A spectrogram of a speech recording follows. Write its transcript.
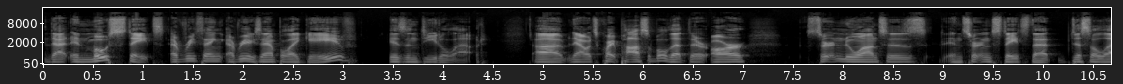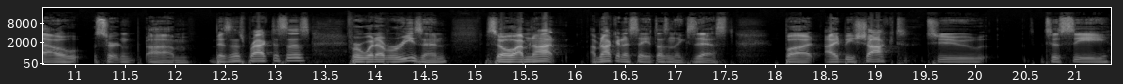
that in most states everything every example i gave is indeed allowed. Uh, now it's quite possible that there are certain nuances in certain states that disallow certain um, business practices for whatever reason. So I'm not I'm not going to say it doesn't exist, but I'd be shocked to to see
